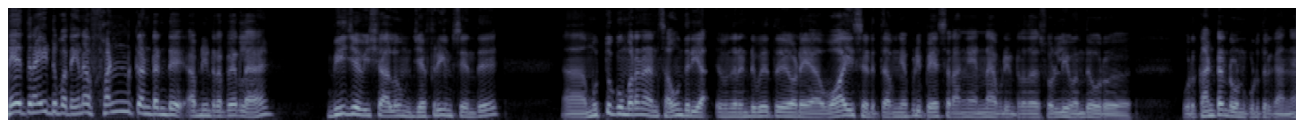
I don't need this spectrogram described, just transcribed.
நேற்று நைட்டு பார்த்தீங்கன்னா ஃபன் கண்டென்ட் அப்படின்ற பேரில் பிஜே விஷாலும் ஜெஃப்ரியும் சேர்ந்து முத்துக்குமரன் அண்ட் சௌந்தர்யா இவங்க ரெண்டு பேர்த்துடைய வாய்ஸ் எடுத்து அவங்க எப்படி பேசுகிறாங்க என்ன அப்படின்றத சொல்லி வந்து ஒரு ஒரு கண்டென்ட் ஒன்று கொடுத்துருக்காங்க.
